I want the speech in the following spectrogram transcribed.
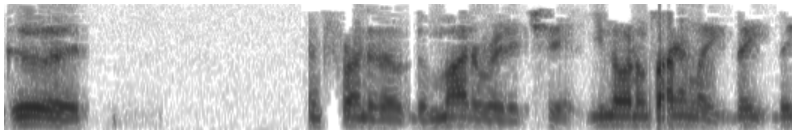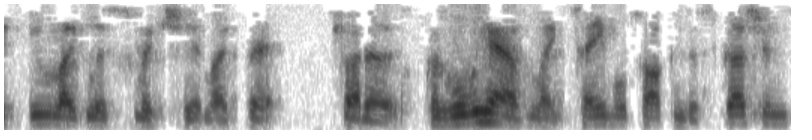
good in front of the, the moderated chick. You know what I'm saying? Like they they do like little slick shit like that. Try to because when we have like table talking discussions,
